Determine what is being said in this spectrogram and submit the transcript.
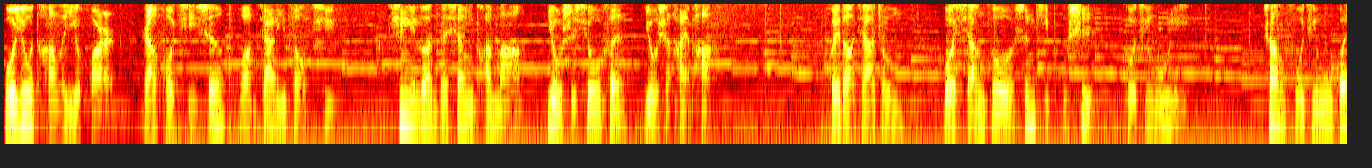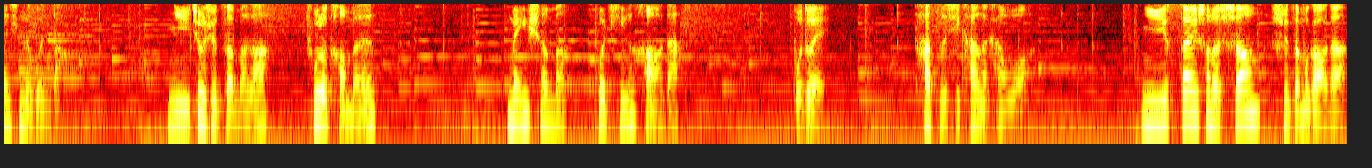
我又躺了一会儿，然后起身往家里走去，心里乱得像一团麻，又是羞愤又是害怕。回到家中，我详作身体不适，躲进屋里。丈夫进屋关心地问道：“你这是怎么了？出了趟门？”“没什么，我挺好的。”不对，他仔细看了看我。你腮上的伤是怎么搞的？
